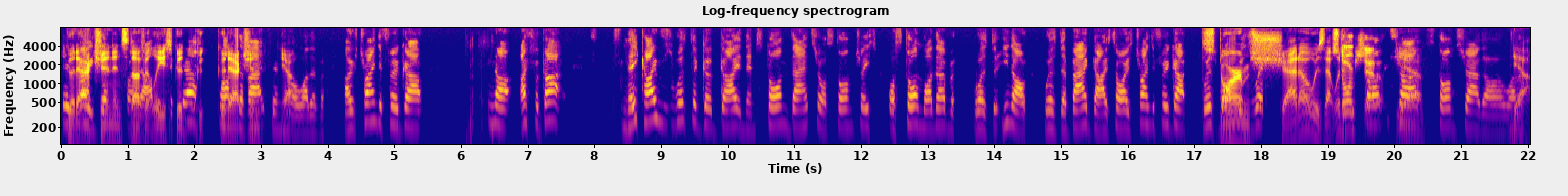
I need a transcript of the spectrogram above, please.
good action and stuff at least. Good Yeah, good, good lots of action. action Yeah. or whatever. I was trying to figure out. You know, I forgot. Snake Eyes was the good guy, and then Storm Dance or Storm Chase or Storm whatever was the you know was the bad guy. So I was trying to figure out which one Storm was which. Shadow is that what? Storm it, Shadow. Storm, Yeah. Storm Shadow or yeah,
